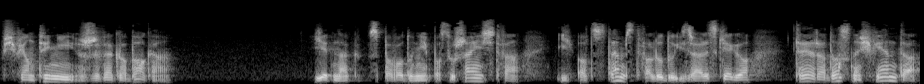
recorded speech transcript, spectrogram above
w świątyni żywego Boga. Jednak z powodu nieposłuszeństwa i odstępstwa ludu izraelskiego te radosne święta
